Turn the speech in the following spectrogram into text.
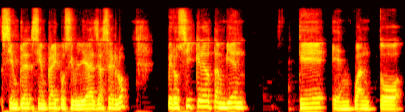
Siempre, siempre hay posibilidades de hacerlo, pero sí creo también que en cuanto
